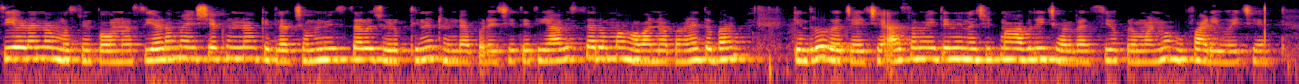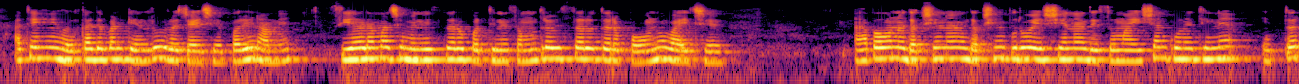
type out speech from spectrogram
શિયાળાના મોસમી પવનો શિયાળામાં એશિયા ખંડના કેટલાક જમીન વિસ્તારો ઝડપથીને ઠંડા પડે છે. તેથી આ વિસ્તારોમાં હવાના ભારે દબાણ કેન્દ્રો રચાય છે. આ સમયે તેની નજીકમાં આવેલી જળરાશિઓ પ્રમાણમાં હુંફાળી હોય છે. આથી અહીં હલકા દબાણ કેન્દ્રો રચાય છે. પરિણામે શિયાળામાં જમીન વિસ્તારો પરથીને સમુદ્ર વિસ્તારો તરફ પવનો વાય છે. આ પવનો દક્ષિણ અને દક્ષિણ પૂર્વ એશિયાના દેશોમાં ઈશાન ખૂણેથીને ઉત્તર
